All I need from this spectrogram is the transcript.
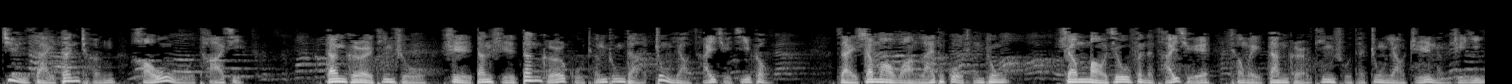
聚在丹城，毫无他界。丹格尔听署是当时丹格尔古城中的重要裁决机构，在商贸往来的过程中，商贸纠纷的裁决成为丹格尔听署的重要职能之一。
